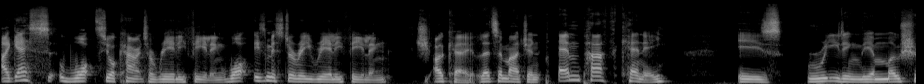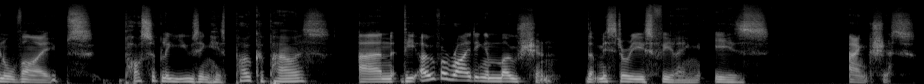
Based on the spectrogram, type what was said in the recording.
I guess what's your character really feeling? What is Mr. E really feeling? Okay, let's imagine empath Kenny is reading the emotional vibes, possibly using his poker powers, and the overriding emotion that Mr. E is feeling is anxious.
